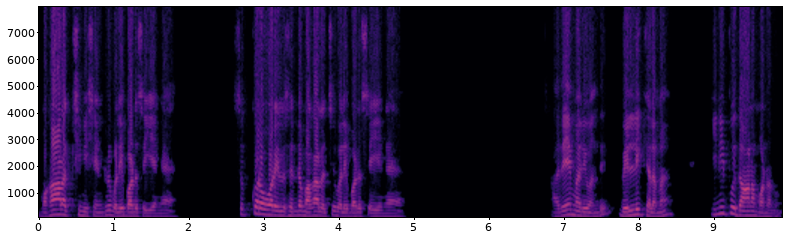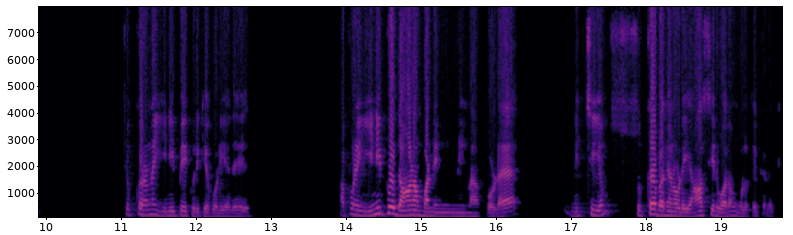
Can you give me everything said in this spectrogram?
மகாலட்சுமி சென்று வழிபாடு செய்யுங்க. சுக்கர ஓரையில் சென்று மகாலட்சுமி வழிபாடு செய்யுங்க. அதே மாதிரி வந்து வெள்ளிக்கிழமை இனிப்பு தானம் பண்ணணும். சுக்கரனை இனிப்பை குறிக்கக்கூடியது. அப்போ நீங்க இனிப்பு தானம் பண்ணீங்கன்னா கூட நிச்சயம் சுக்கரபகனுடைய ஆசீர்வாதம் உங்களுக்கு கிடைக்கும்.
